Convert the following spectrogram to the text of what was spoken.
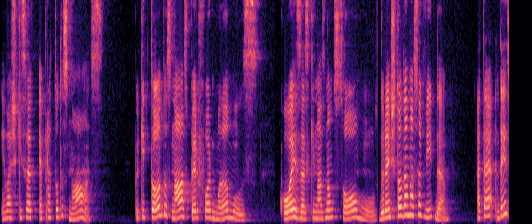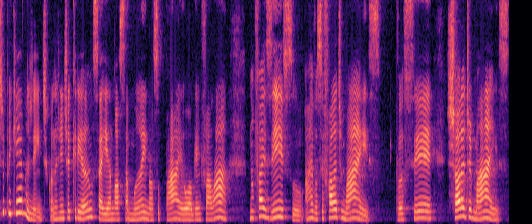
eu acho que isso é, é para todos nós. Porque todos nós performamos coisas que nós não somos durante toda a nossa vida. Até desde pequeno, gente. Quando a gente é criança e a nossa mãe, nosso pai ou alguém falar, ah, não faz isso. Ai, você fala demais. Você chora demais.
